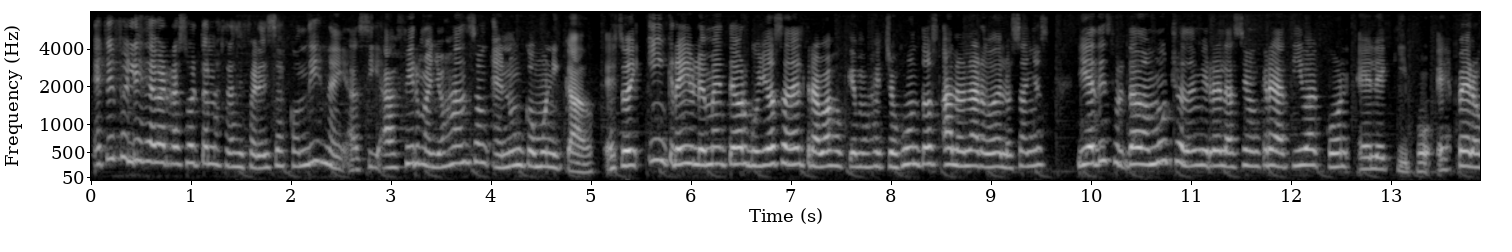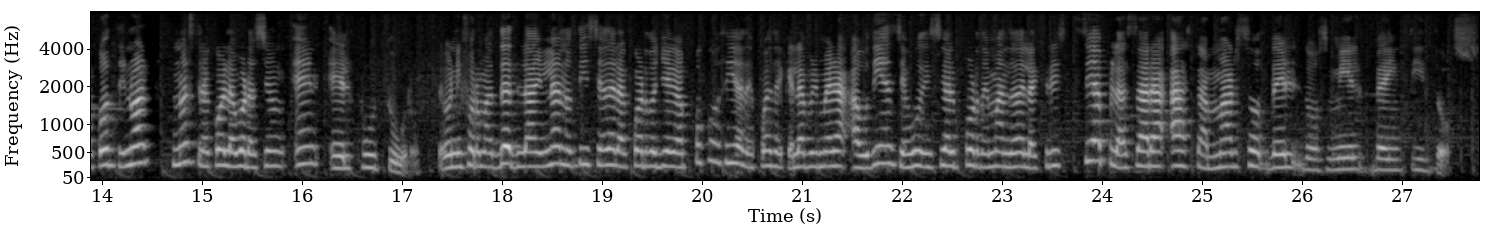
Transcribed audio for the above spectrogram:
Estoy feliz de haber resuelto nuestras diferencias con Disney, así afirma Johansson en un comunicado. Estoy increíblemente orgullosa del trabajo que hemos hecho juntos a lo largo de los años y he disfrutado mucho de mi relación creativa con el equipo. Espero continuar nuestra colaboración en el futuro. Según informa Deadline, la noticia del acuerdo llega pocos días después de que la primera audiencia judicial por demanda de la actriz se aplazara hasta marzo del 2022.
